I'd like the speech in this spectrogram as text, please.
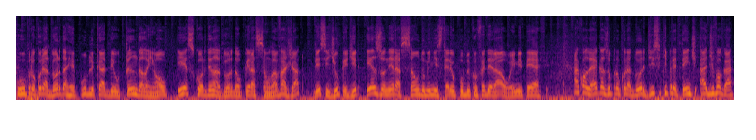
O procurador da República Deltan Dallagnol, ex-coordenador da Operação Lava Jato, decidiu pedir exoneração do Ministério Público Federal, MPF. A colegas, o procurador disse que pretende advogar,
